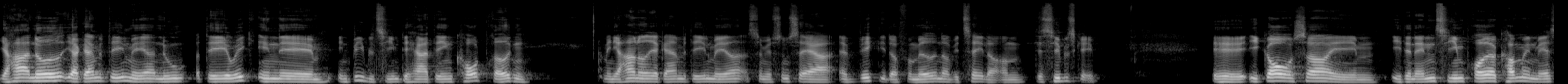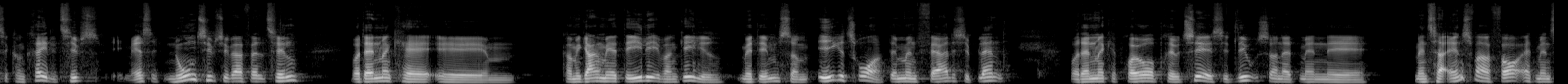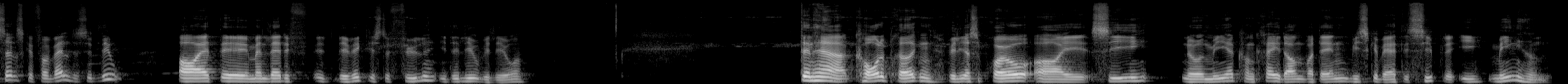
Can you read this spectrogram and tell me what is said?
Jeg har noget, jeg gerne vil dele med jer nu, og det er jo ikke en, øh, en bibeltime det her, det er en kort prædiken. Men jeg har noget, jeg gerne vil dele med jer, som jeg synes er, er vigtigt at få med, når vi taler om discipleskab. Øh, I går så øh, i den anden time prøvede jeg at komme med en masse konkrete tips, en masse, nogle tips i hvert fald til, hvordan man kan øh, komme i gang med at dele evangeliet med dem, som ikke tror, dem man færdes iblandt, blandt, hvordan man kan prøve at prioritere sit liv, sådan at man, øh, man tager ansvar for, at man selv skal forvalte sit liv, og at øh, man lader det, øh, det vigtigste fylde i det liv, vi lever. Den her korte prædiken vil jeg så prøve at øh, sige noget mere konkret om, hvordan vi skal være disciple i menigheden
